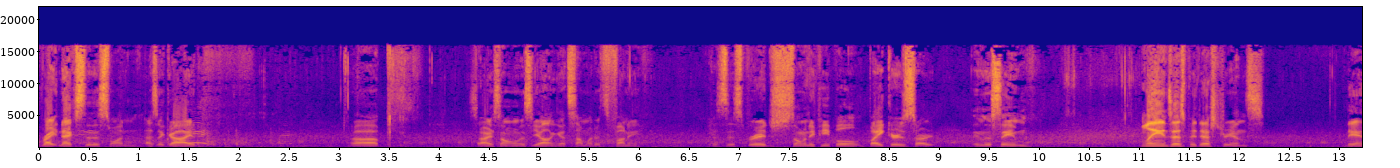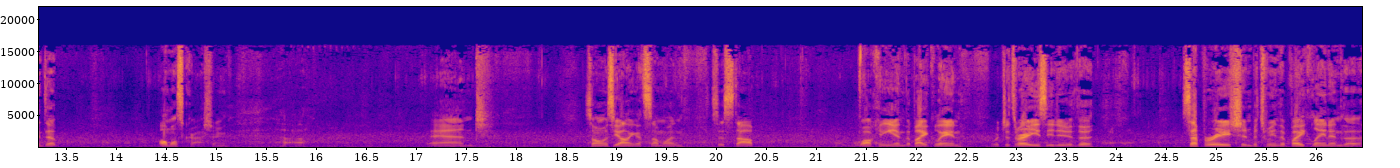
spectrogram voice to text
right next to this one as a guide. Uh, sorry, someone was yelling at someone. It's funny because this bridge, so many people, bikers are in the same lanes as pedestrians. They end up almost crashing, uh, and someone was yelling at someone to stop walking in the bike lane, which is very easy to do. The separation between the bike lane and the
